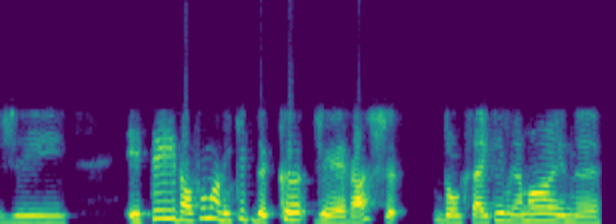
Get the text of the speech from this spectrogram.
j'ai été, dans le fond, dans l'équipe de KGRH. Donc, ça a été vraiment une,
